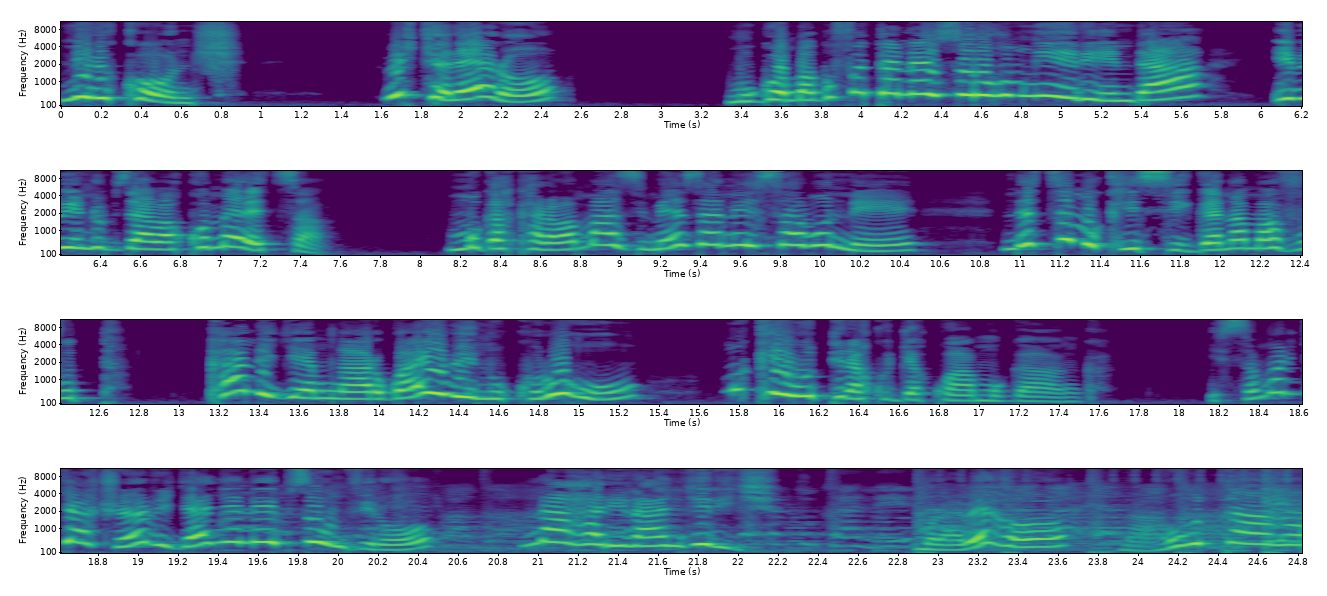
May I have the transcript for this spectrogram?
n'ibikonje. Bityo rero mugomba gufata neza uruhu mwirinda ibintu byabakomeretsa. Mugakaraba amazi meza n'isabune ndetse mukisiga n'amavuta. Kandi igihe mwarwaye ibintu ku ruhu mukihutira kujya kwa muganga. Isomo ryacu rero rijyanye n'ibyumviro ni aha rirangiriye. Murabeho ni aho ubutaha.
